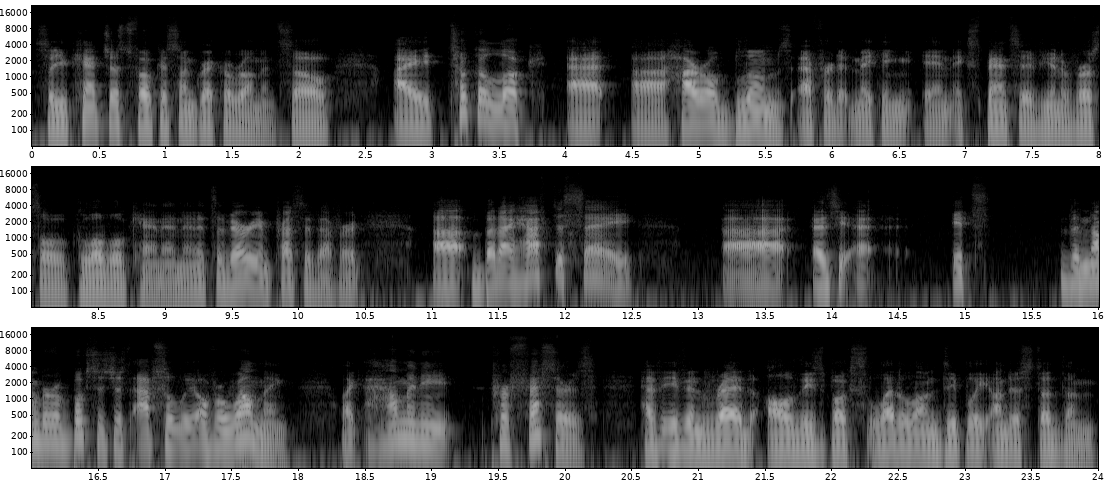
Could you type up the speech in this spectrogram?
So you can't just focus on Greco-Roman. So I took a look at uh, Harold Bloom's effort at making an expansive universal global canon, and it's a very impressive effort. Uh, but I have to say, uh, as you, uh, it's the number of books is just absolutely overwhelming. Like how many professors have even read all of these books, let alone deeply understood them.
